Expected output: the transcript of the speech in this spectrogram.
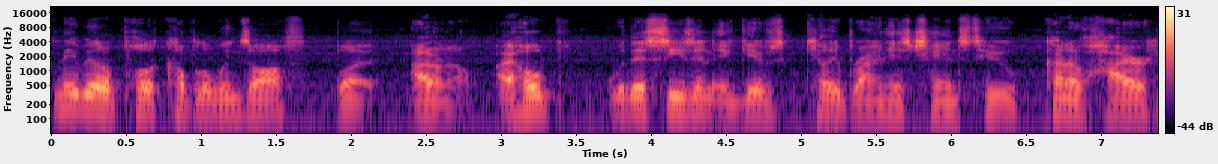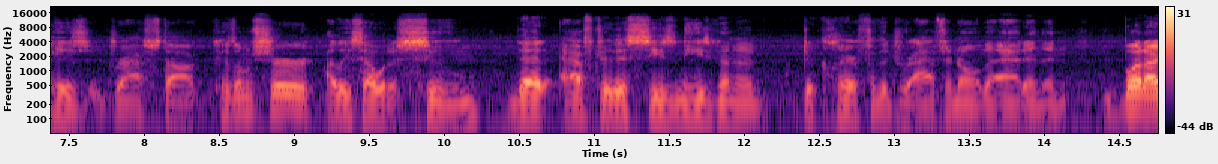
maybe it'll pull a couple of wins off. But I don't know. I hope with this season it gives Kelly Bryant his chance to kind of hire his draft stock because I'm sure, at least I would assume, that after this season he's gonna declare for the draft and all that, and then. But I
